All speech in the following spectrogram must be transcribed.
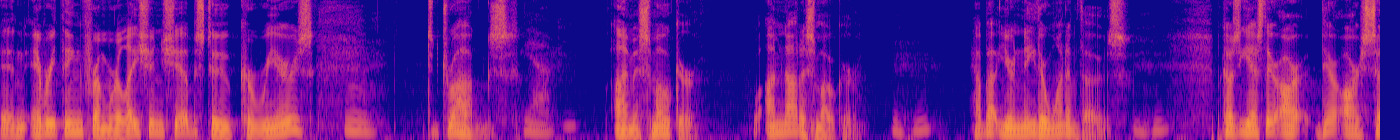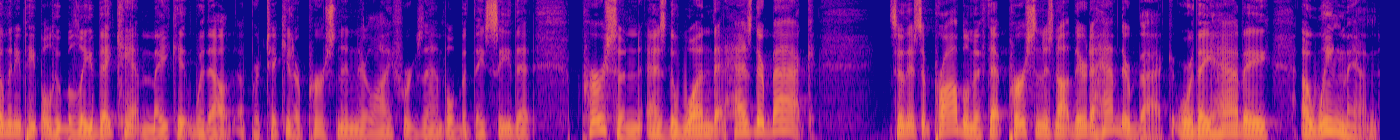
and everything from relationships to careers mm. to drugs. Yeah. I'm a smoker. Well, I'm not a smoker. Mm-hmm. How about you're neither one of those? Mm-hmm. Because yes, there are there are so many people who believe they can't make it without a particular person in their life, for example, but they see that person as the one that has their back. So there's a problem if that person is not there to have their back, or they have a, a wingman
